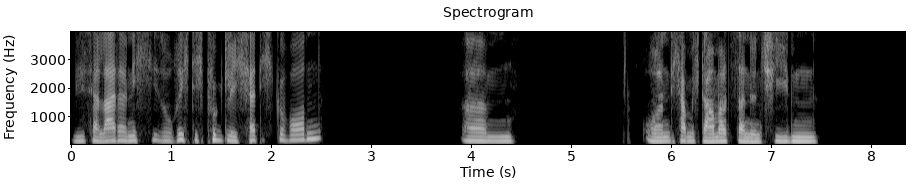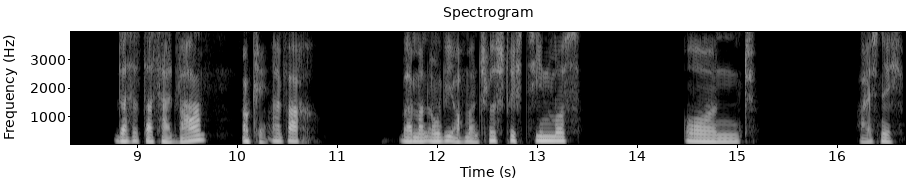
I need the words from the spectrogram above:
Die ist ja leider nicht so richtig pünktlich fertig geworden. Ähm, und ich habe mich damals dann entschieden, dass es das halt war. Okay. Einfach, weil man irgendwie auch mal einen Schlussstrich ziehen muss. Und weiß nicht,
